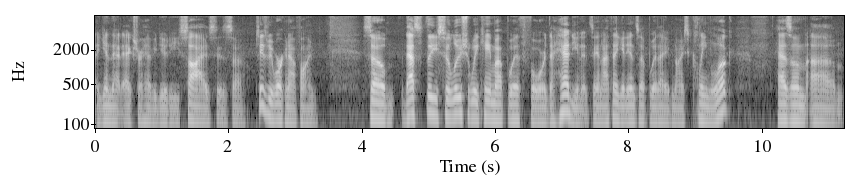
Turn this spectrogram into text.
again, that extra heavy duty size is uh, seems to be working out fine. So that's the solution we came up with for the head units, and I think it ends up with a nice clean look. Has them um,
